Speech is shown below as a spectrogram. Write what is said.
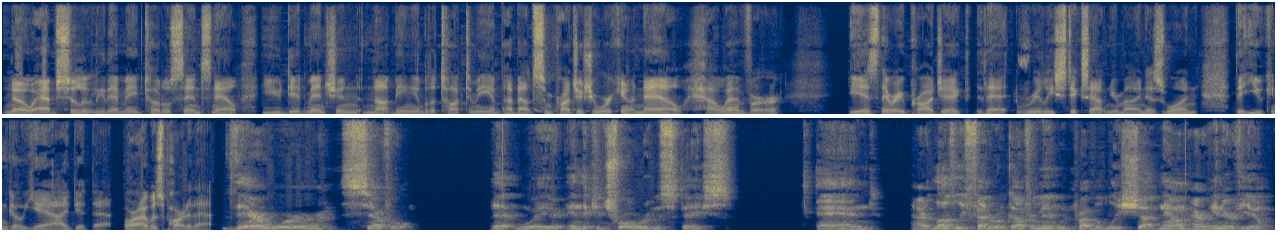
No, absolutely. That made total sense. Now, you did mention not being able to talk to me about some projects you're working on now. However, is there a project that really sticks out in your mind as one that you can go, yeah, I did that, or I was part of that? There were several that were in the control room space. And our lovely federal government would probably shut down our interview.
